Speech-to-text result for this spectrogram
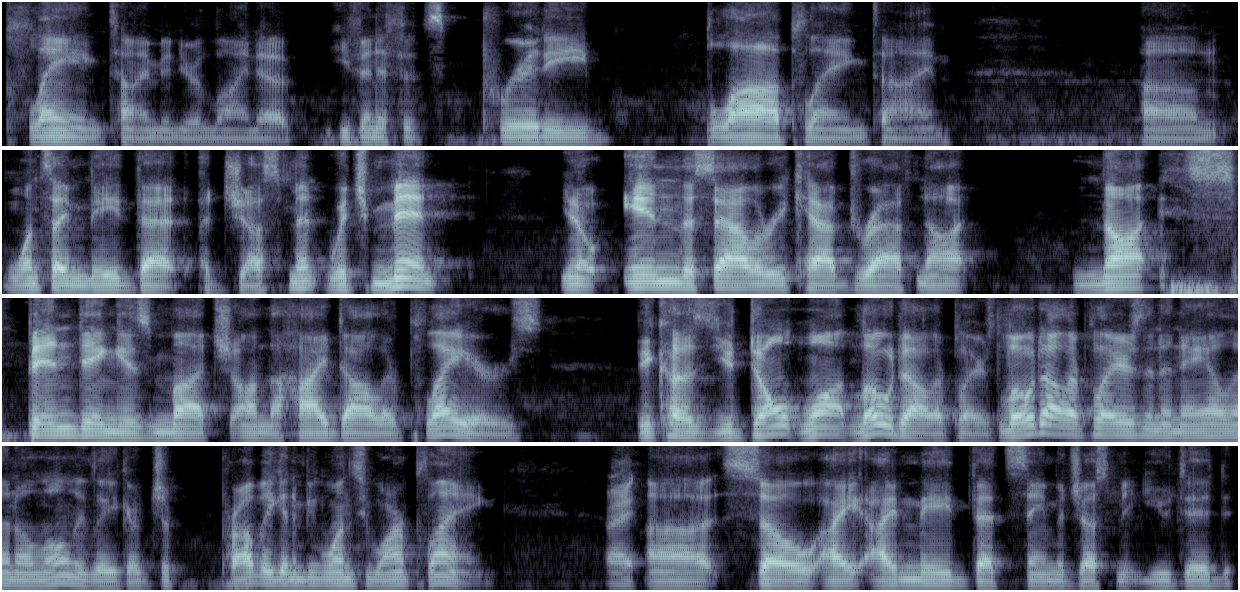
playing time in your lineup, even if it's pretty blah playing time. Um, once I made that adjustment, which meant, you know, in the salary cap draft, not not spending as much on the high dollar players because you don't want low dollar players. Low dollar players in an ALNL only league are just probably going to be ones who aren't playing. Right. Uh, so I, I made that same adjustment you did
